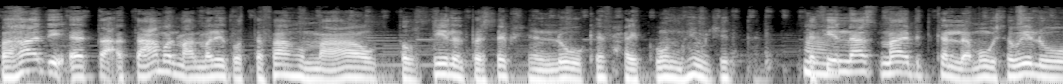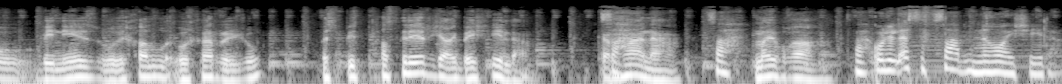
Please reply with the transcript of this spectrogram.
فهذه التع- التعامل مع المريض والتفاهم معه وتوصيل ال perception له كيف حيكون مهم جدا مم. كثير ناس ما بيتكلموا ويسوي له ويخل ويخرجوا بس بتحصل يرجع بيشيلها صح. كرهانها صح. ما يبغاها. صح. وللأسف صعب إنه هو يشيلها.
